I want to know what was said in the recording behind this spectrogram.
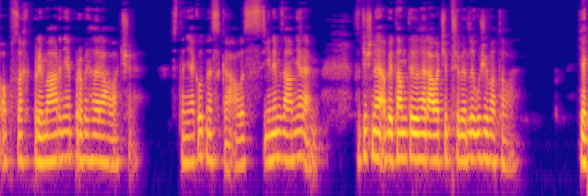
obsah primárně pro vyhledávače. Stejně jako dneska, ale s jiným záměrem. Totiž ne, aby tam ty vyhledávače přivedli uživatele. Jak,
